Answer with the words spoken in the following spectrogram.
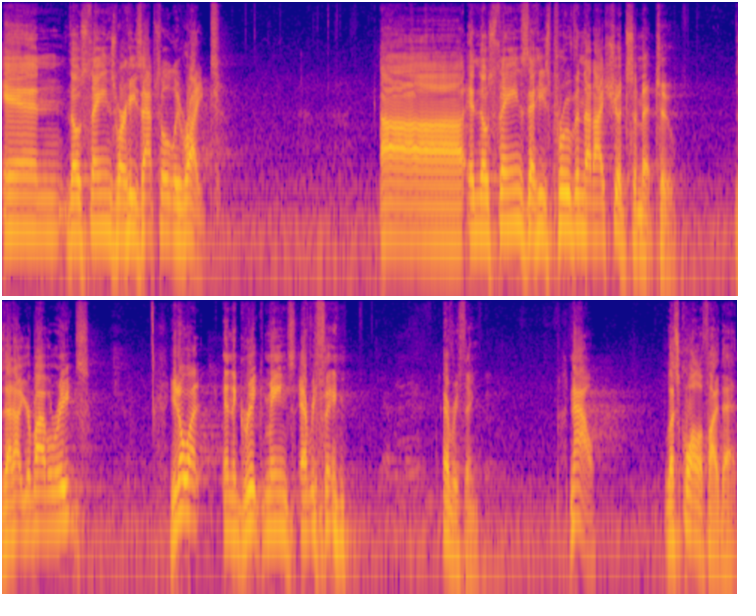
In those things where he's absolutely right. Uh, in those things that he's proven that I should submit to. Is that how your Bible reads? You know what in the Greek means everything? Everything. Now, let's qualify that.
